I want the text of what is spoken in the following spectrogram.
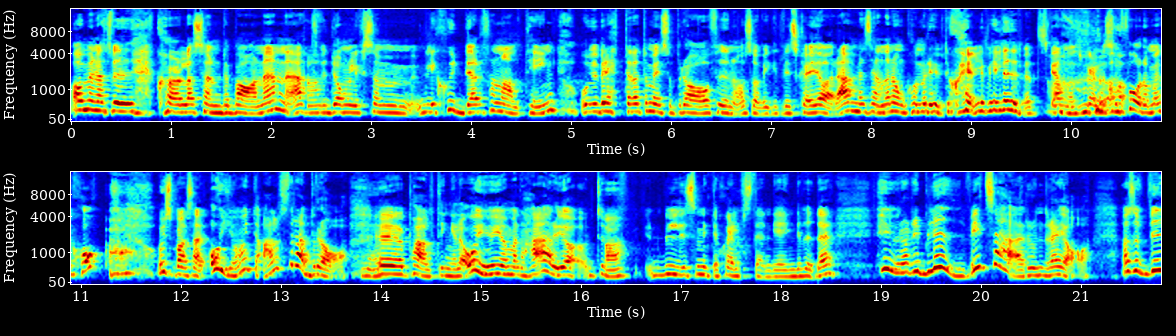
Ja men att vi curlar sönder barnen, att de liksom blir skyddade från allting. Och vi berättar att de är så bra och fina och så, vilket vi ska göra. Men sen när de kommer ut själv i livet och ska använda sig själva så får de en chock. Och så bara så här, oj jag är inte alls så där bra eh, på allting. Eller oj hur gör man det här? Och jag typ, Ja. blir liksom inte självständiga individer. Hur har det blivit så här undrar jag? Alltså vi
